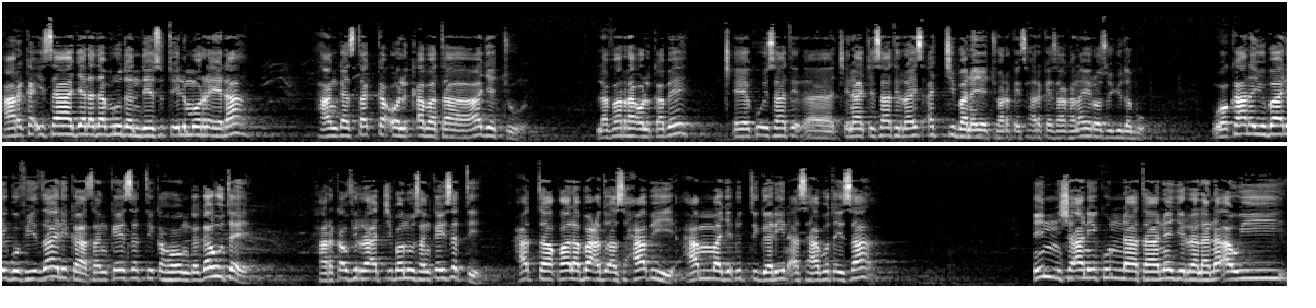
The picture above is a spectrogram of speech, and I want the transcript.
harka isaa jala dabruu dandeessutti ilmoon re'eedha hangas takka ol qabataa jechuu lafarraa ol qabee ceekuu isaati cinaacha isaatirraayis achi bana jechuu harka isaa kana yeroo sujuuda wakaana yubaaligu fi dhaalika san keessatti ka honga gahu ta'e harka ofirraa achi banuu san حتى قال بعض أصحابه حما جدت قرين أصحابه إساء إن شأني كنا تانجر لنا أوي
